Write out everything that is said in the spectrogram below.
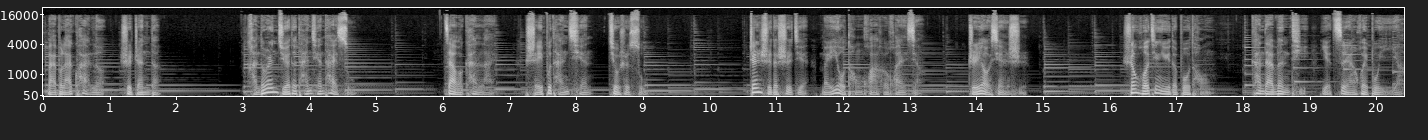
买不来快乐是真的。”很多人觉得谈钱太俗。在我看来，谁不谈钱就是俗。真实的世界没有童话和幻想，只有现实。生活境遇的不同，看待问题也自然会不一样。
